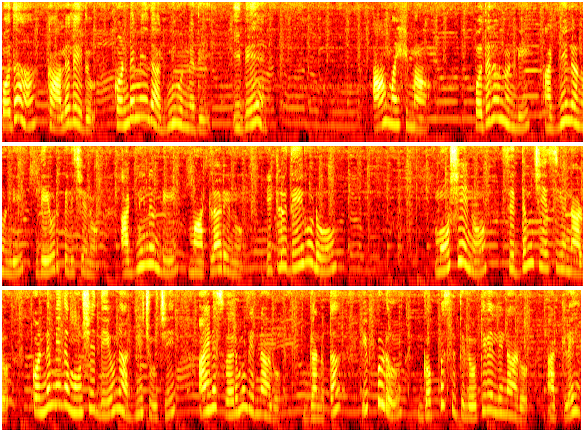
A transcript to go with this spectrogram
పొద కాలలేదు కొండ మీద అగ్ని ఉన్నది. ఇదే ఆ మహిమ. పొదల నుండి అగ్నిలో నుండి దేవుడు పిలిచెను. అగ్ని నుండి మాట్లాడెను. ఇట్లు దేవుడు మోషేను సిద్ధం చేసి ఉన్నాడు. కొండ మీద మోషే దేవుని అగ్ని చూచి ఆయన స్వరము విన్నాడు. గనుక ఇప్పుడు గొప్ప స్థితిలోకి వెళ్ళినాడు. అట్లే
